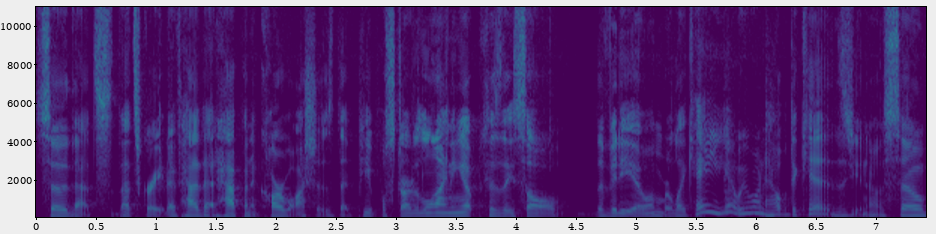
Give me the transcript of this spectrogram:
So that's that's great. I've had that happen at car washes that people started lining up because they saw the video and were like, "Hey, yeah, we want to help the kids," you know. So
